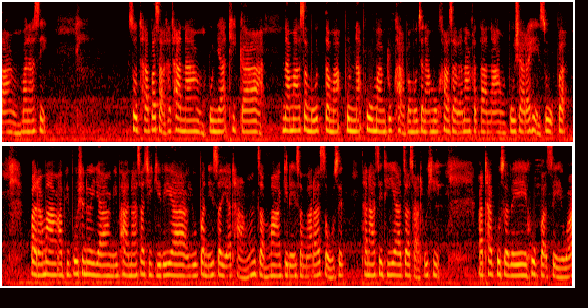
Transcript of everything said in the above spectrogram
ตังมานาสิ สุทธปัสาทธานัง ปุญญธิกานามาสมุตตมะปุณณภูมังทุกขาปมุจนะมุขาสารนาคตานังปูชาระเหสุปะ ปรมังอภิปูชเนยยังนิพานาสัจจิกิริยา ยุปนิสยถังจัมมากิเลสมารโสเสธนาสิทธิยาจาสาธุหิ อัฏฐกุสเรหุปเสวะ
